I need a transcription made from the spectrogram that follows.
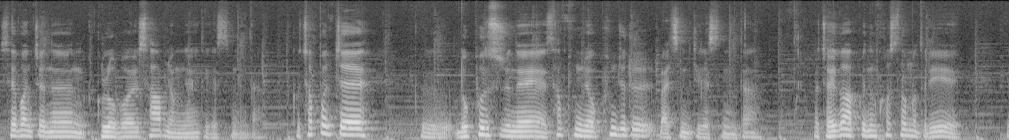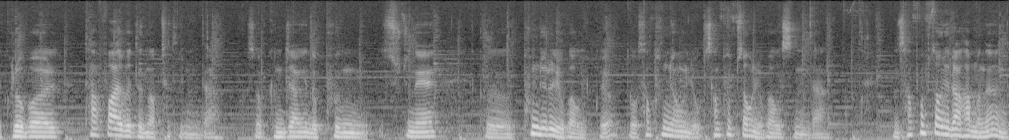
세 번째는 글로벌 사업 역량이 되겠습니다. 그 첫 번째 그 높은 수준의 상품력 품질을 말씀드리겠습니다. 저희가 갖고 있는 커스터머들이 글로벌 탑5 등 업체들입니다. 그래서 굉장히 높은 수준의 그 품질을 요구하고 있고요. 또 상품력을, 요- 상품성을 요구하고 있습니다. 상품성이라 하면은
